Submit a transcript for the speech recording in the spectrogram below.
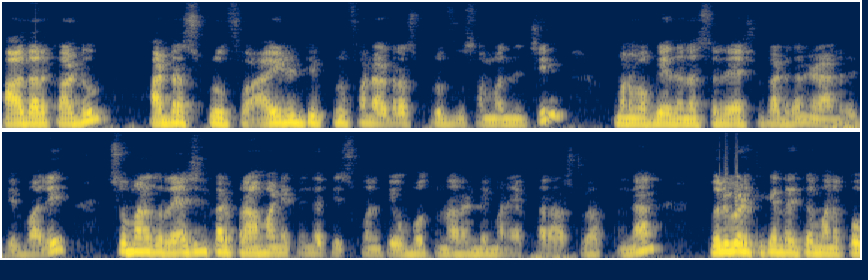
Aadhaar card address proof identity proof and address ప్రూఫ్కి సంబంధించి మనం ఒక ఏదైనా సరే రేషన్ కార్డు కానీ ఇలాంటిది ఇవ్వాలి. సో మనకు రేషన్ కార్డు ప్రామాణికంగా తీసుకొని ఇవ్వబోతున్నారండి మన యొక్క రాష్ట్ర వ్యాప్తంగా. తొలి విడత కింద అయితే మనకు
